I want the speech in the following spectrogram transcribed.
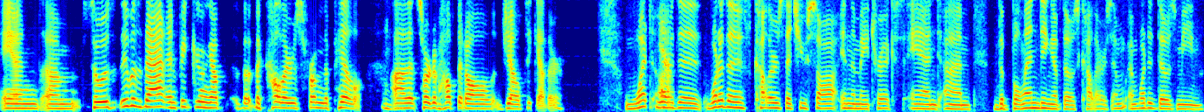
And um, so it was, it was that and figuring out the, the colors from the pill mm-hmm. uh, that sort of helped it all gel together. What yeah. are the what are the colors that you saw in the Matrix and um, the blending of those colors and, and what did those mean?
